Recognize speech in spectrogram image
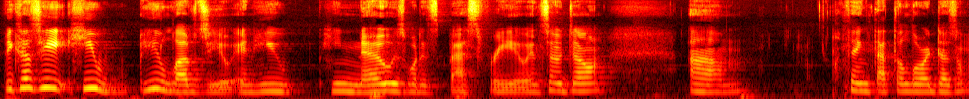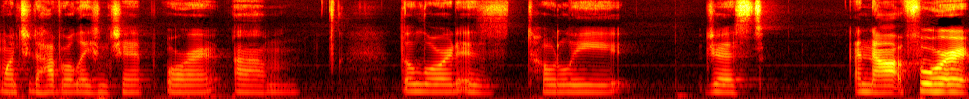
Because he he he loves you and he he knows what is best for you. And so don't um think that the Lord doesn't want you to have a relationship or um the Lord is totally just a not for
